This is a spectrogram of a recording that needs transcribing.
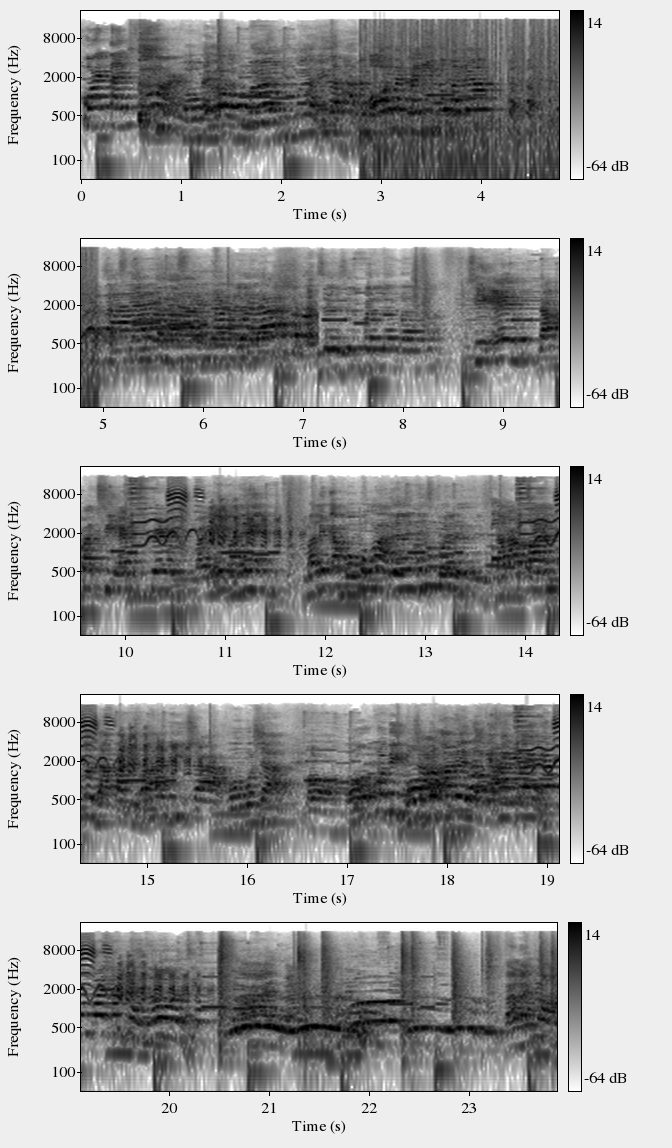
4 times 4! Oh, Ay, oo. Mali. Oo, matalino ka na. Lang tama. CN. Dapat CN square. Mali. Mali. Mali ka, bobo ka. Anong mali? Dapat to, dapat, di ba? Siya. Bobo siya. Oo. Bobo din Bobo siya. ka rin. Kasi hindi na? Kala nyo ako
